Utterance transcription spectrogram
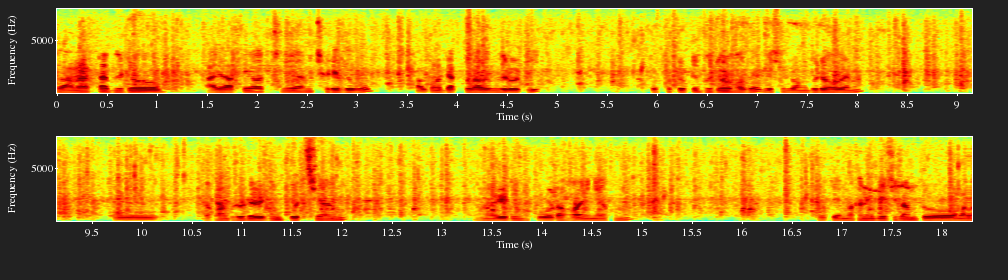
তো আমার একটা ভিডিও আজ রাতে হচ্ছে আমি ছেড়ে দেবো। কাল তোমরা দেখতে পাবে ভিডিওটি তো ছোটো একটি ভিডিও হবে, বেশি লং ভিডিও হবে না। তো এখন ভিডিওটা এডিটিং করছি আমি। আমার এডিটিং পুরোটা হয়নি এখনও তো টেমাখানে গিয়েছিলাম, তো আমার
